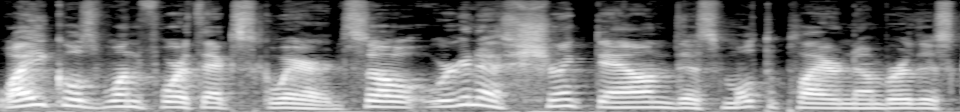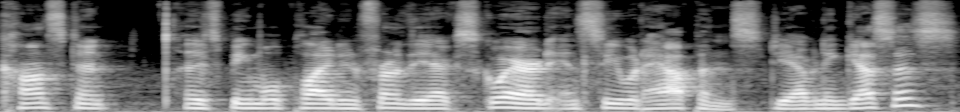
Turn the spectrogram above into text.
y equals 1 fourth x squared. So we're going to shrink down this multiplier number, this constant that's being multiplied in front of the x squared and see what happens. Do you have any guesses?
